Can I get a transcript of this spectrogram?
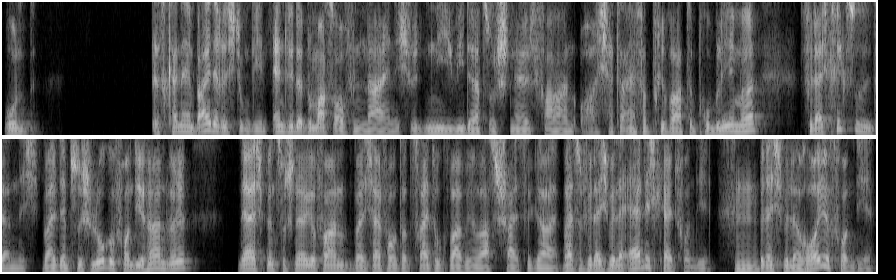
Und es kann ja in beide Richtungen gehen. Entweder du machst auf Nein, ich würde nie wieder so schnell fahren. Oh, ich hatte einfach private Probleme. Vielleicht kriegst du sie dann nicht, weil der Psychologe von dir hören will, ja, ich bin zu schnell gefahren, weil ich einfach unter Zeitdruck war, mir war es scheißegal. Weißt du, vielleicht will er Ehrlichkeit von dir. Hm. Vielleicht will er Reue von dir.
